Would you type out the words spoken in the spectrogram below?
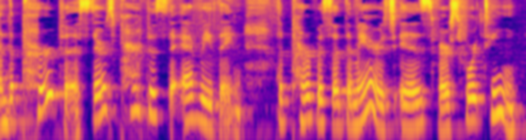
And the purpose, there's purpose to everything. The purpose of the marriage is verse 14.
